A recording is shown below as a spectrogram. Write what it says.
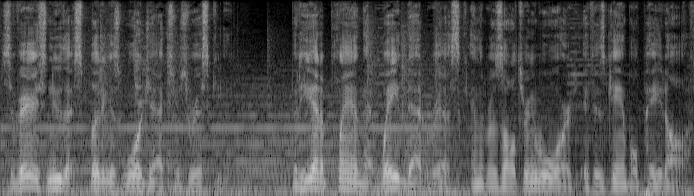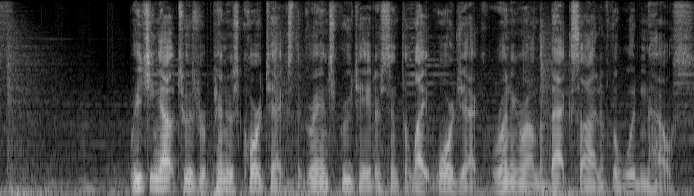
Severius knew that splitting his warjacks was risky, but he had a plan that weighed that risk and the resulting reward if his gamble paid off. Reaching out to his Repenter's cortex, the Grand Scrutator sent the light warjack running around the backside of the wooden house.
